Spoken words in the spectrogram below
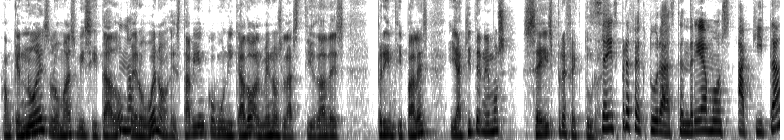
aunque no es lo más visitado, No. pero bueno, está bien comunicado, al menos las ciudades principales. Y aquí tenemos seis prefecturas. Seis prefecturas. Tendríamos Akita,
